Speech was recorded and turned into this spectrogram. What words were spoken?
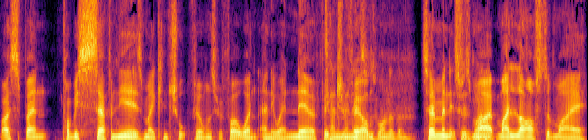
I spent probably seven years making short films before I went anywhere near a feature Ten minutes film. was one of them. Ten minutes was my, my last of my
